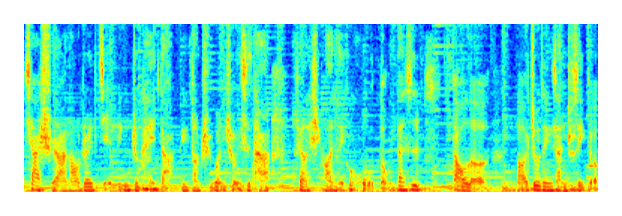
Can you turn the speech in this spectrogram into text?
下雪啊，然后就会结冰，就可以打冰上曲棍球，也是他非常喜欢的一个活动。但是到了呃旧金山，就是一个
